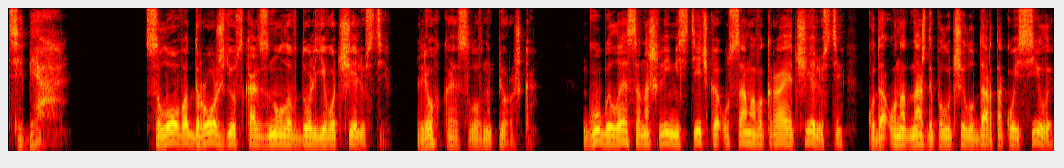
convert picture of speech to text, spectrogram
«Тебя!» Слово дрожью скользнуло вдоль его челюсти, легкое, словно перышко. Губы Леса нашли местечко у самого края челюсти, куда он однажды получил удар такой силы,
